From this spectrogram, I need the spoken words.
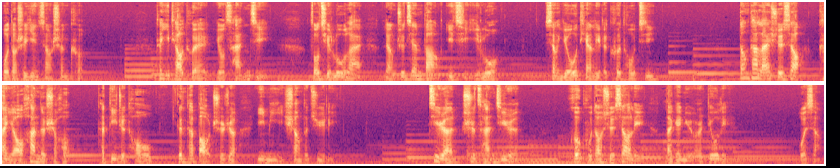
我倒是印象深刻。他一条腿有残疾，走起路来两只肩膀一起一落，像油田里的磕头机。当他来学校看姚汉的时候，他低着头跟他保持着一米以上的距离。既然是残疾人，何苦到学校里来给女儿丢脸？我想，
